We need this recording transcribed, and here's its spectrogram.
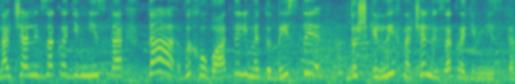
навчальних закладів міста та вихователі, методисти дошкільних навчальних закладів міста.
